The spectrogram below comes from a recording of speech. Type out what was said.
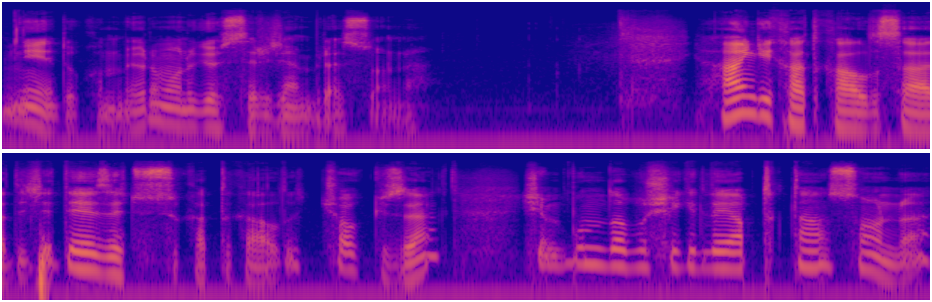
Niye dokunmuyorum onu göstereceğim biraz sonra. Hangi kat kaldı sadece? DZ üssü katı kaldı. Çok güzel. Şimdi bunu da bu şekilde yaptıktan sonra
